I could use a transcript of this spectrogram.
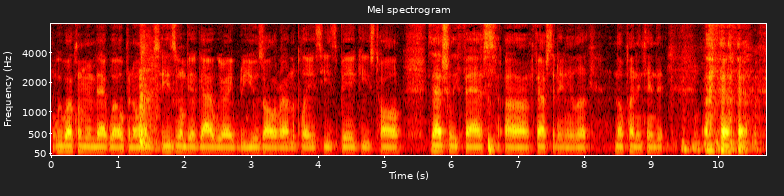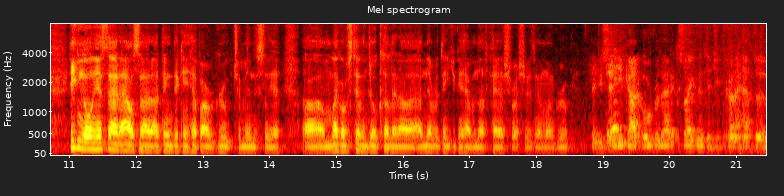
we welcome him back with open arms. He's going to be a guy we're able to use all around the place. He's big, he's tall, he's actually fast, uh, faster than he look. No pun intended. he can go inside, outside. I think they can help our group tremendously. Um, like I was telling Joe Cullen, I, I never think you can have enough pass rushers in one group. And you said he got over that excitement. Did you kind of have to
